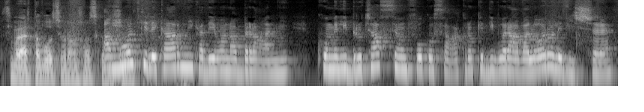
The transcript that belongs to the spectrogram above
Sì, ma ad alta voce, però non so se si A molti le carni cadevano a brani, come li bruciasse un fuoco sacro che divorava loro le viscere.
